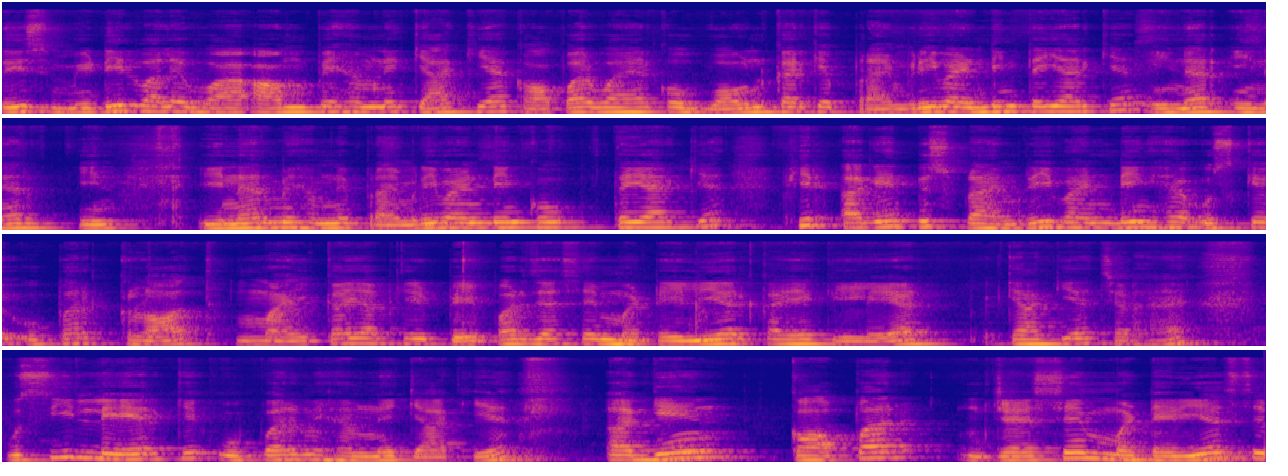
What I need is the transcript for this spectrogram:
तो इस मिडिल वाले वा, आर्म पे हमने क्या किया? कॉपर वायर को वाउंड करके प्राइमरी वाइंडिंग तैयार किया। इनर इनर इन इनर में हमने प्राइमरी वाइंडिंग को तैयार किया। फिर अगेन उस प्राइमरी वाइंडिंग है उसके ऊपर क्लॉथ माइका या फिर पेपर जैसे मटेरियल का एक लेयर क्या किया? चढ़ा है। उसी लेयर के ऊपर में हमने क्या किया? अगेन कॉपर जैसे मटेरियल से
